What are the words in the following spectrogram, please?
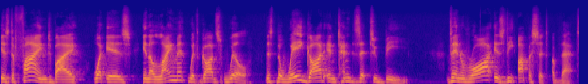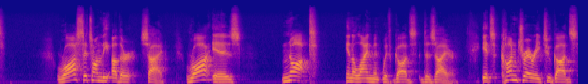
is defined by what is in alignment with God's will, this, the way God intends it to be, then ra is the opposite of that. Ra sits on the other side. Ra is not in alignment with God's desire. It's contrary to God's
